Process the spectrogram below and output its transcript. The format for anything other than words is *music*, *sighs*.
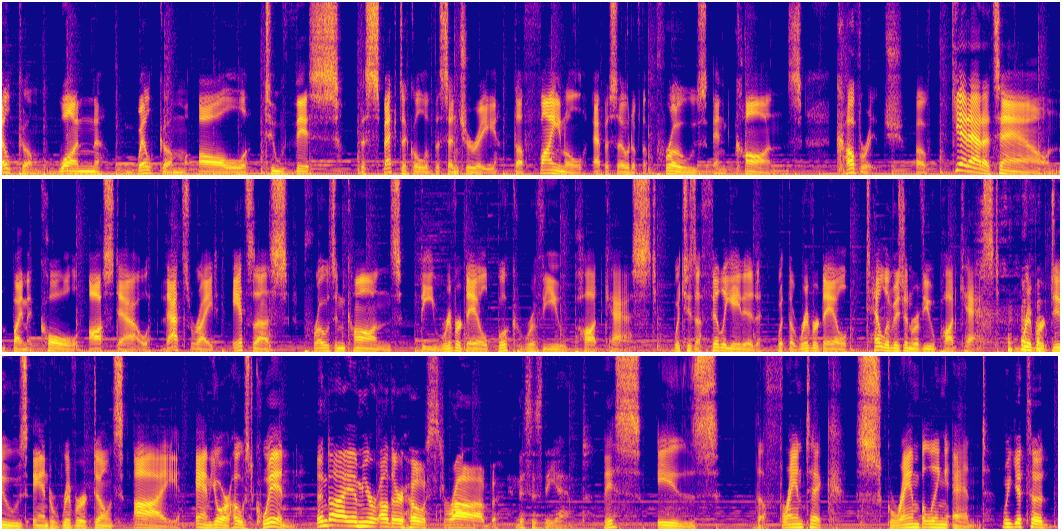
Welcome, one, welcome all to this, the spectacle of the century, the final episode of the pros and cons coverage of Get Out of Town by Micol Ostow. That's right, it's us, pros and cons, the Riverdale Book Review Podcast, which is affiliated with the Riverdale Television Review Podcast, *laughs* River Do's and River Don'ts. I am your host, Quinn. And I am your other host, Rob. This is the end. This is the frantic, scrambling end. We get to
